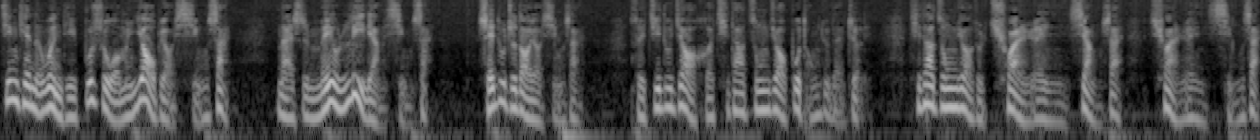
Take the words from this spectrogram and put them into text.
今天的问题不是我们要不要行善，乃是没有力量行善。谁都知道要行善，所以基督教和其他宗教不同就在这里。其他宗教就是劝人向善，劝人行善，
